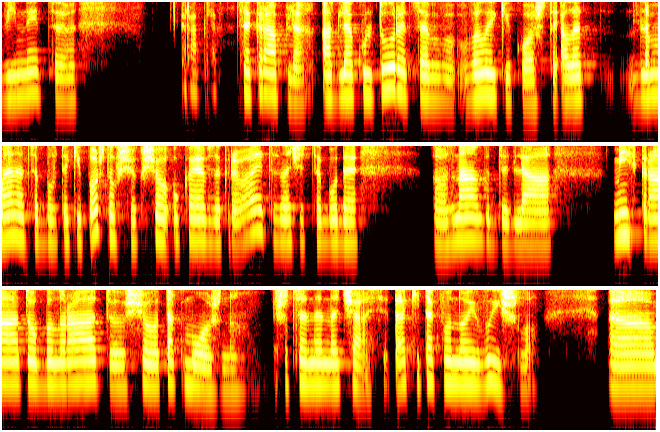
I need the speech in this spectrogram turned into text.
війни це крапля. Це крапля. А для культури це великі кошти. Але для мене це був такий поштовх, що якщо УКФ закривається, значить це буде знак для міськрад, облрад, що так можна, що це не на часі. Так І так воно і вийшло. Е,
